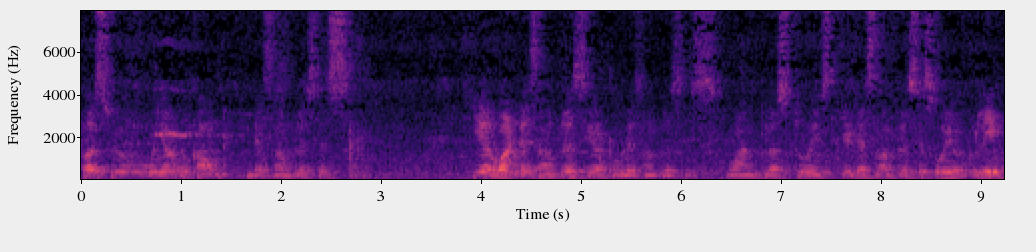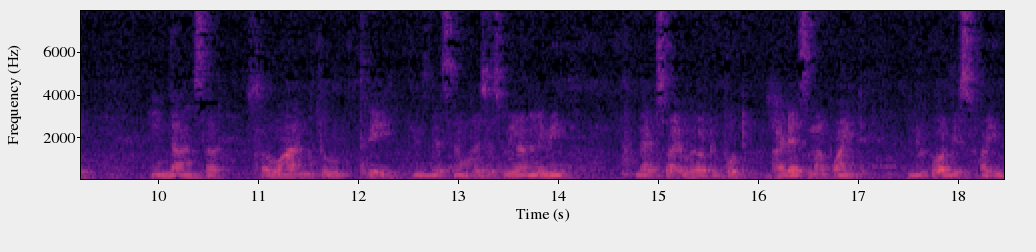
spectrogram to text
First we, have to count decimal places. Here one decimal place here two decimal places. 1 plus 2 is 3 decimal places. We have to leave in the answer. So 1 2 3 is decimal places we are leaving that's why we have to put a decimal point before this 5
